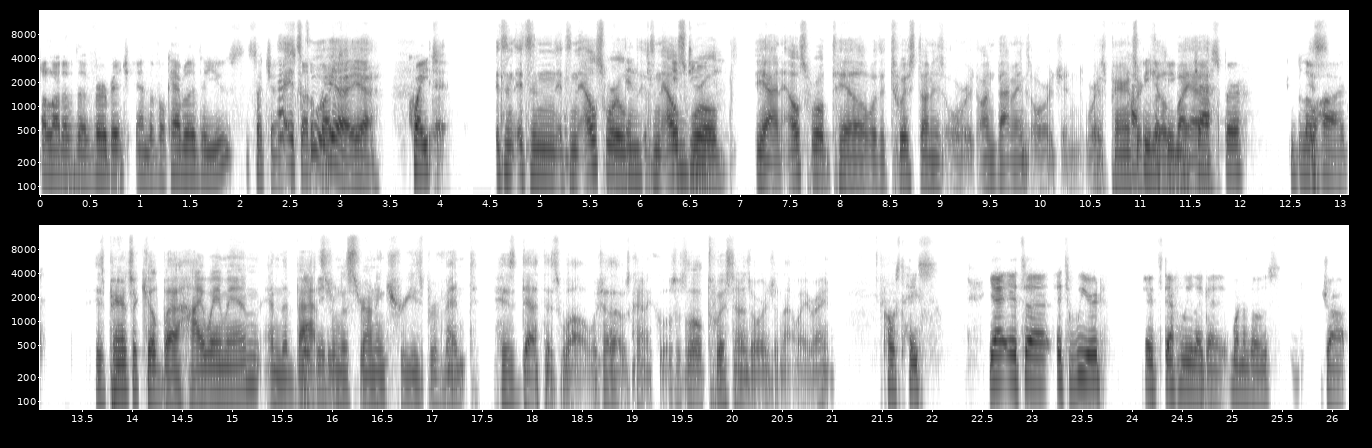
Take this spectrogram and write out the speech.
a lot of the verbiage and the vocabulary they use, such as Yeah, it's cool. Yeah, yeah. quite. Yeah. It's an it's an it's an elseworld In- it's an indeed. elseworld yeah an elseworld tale with a twist on his or on Batman's origin, where his parents Happy are killed by a Jasper, Blowhard. his parents are killed by a highwayman, and the bats from the surrounding trees prevent his death as well, which I thought was kind of cool. So it's a little twist on his origin that way, right? post haste. Yeah, it's a it's weird. It's definitely like a one of those drop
